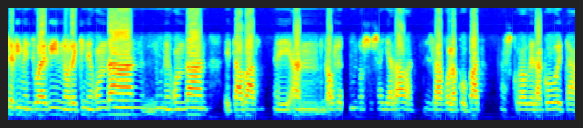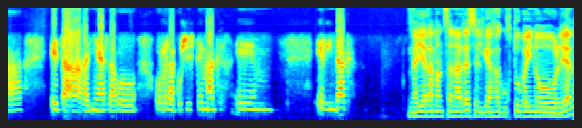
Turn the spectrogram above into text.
segimentua egin norekin egondan, nun egondan, eta bar, e, han gaur egun oso zaila da, ez dago lako bat, asko daudelako, eta eta gaina ez dago horrelako sistemak em, egindak, Naiara mantzanarez elgarra gurtu baino lehen,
